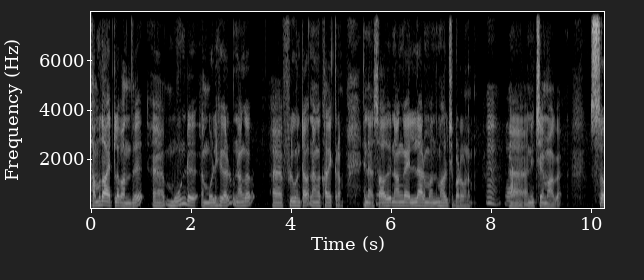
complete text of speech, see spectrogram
சமுதாயத்தில் வந்து மூன்று மொழிகள் நாங்கள் ஃப்ளூவெண்ட்டாக நாங்கள் கதைக்கிறோம். என்ன? ஸோ அது நாங்கள் எல்லாரும் வந்து மகிழ்ச்சி படணும் நிச்சயமாக. ஸோ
